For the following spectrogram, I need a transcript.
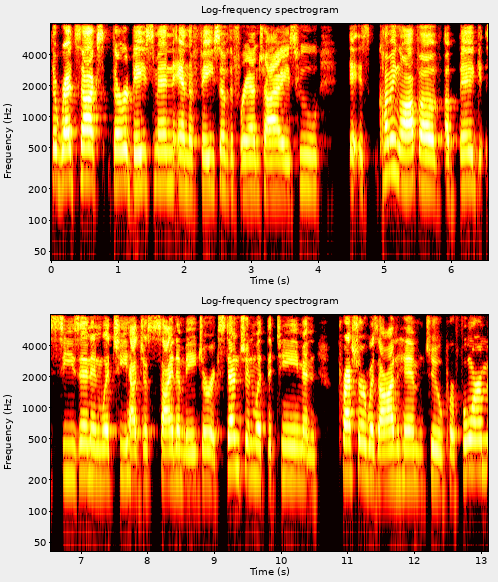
the Red Sox third baseman and the face of the franchise who is coming off of a big season in which he had just signed a major extension with the team and pressure was on him to perform.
